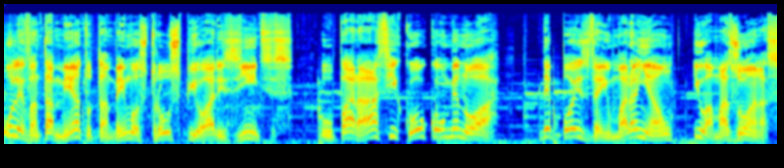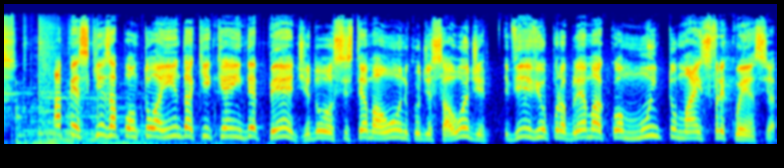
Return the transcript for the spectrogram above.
O levantamento também mostrou os piores índices. O Pará ficou com o menor. Depois vem o Maranhão e o Amazonas. A pesquisa apontou ainda que quem depende do Sistema Único de Saúde vive o problema com muito mais frequência.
